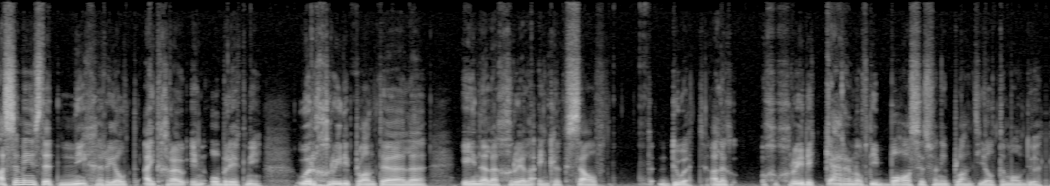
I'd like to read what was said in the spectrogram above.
as 'n mens dit nie gereeld uitgrou en opbreek nie, oorgroei die plante hulle en hulle groei hulle eintlik self dood. Hulle groei die kern of die basis van die plant heeltemal dood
